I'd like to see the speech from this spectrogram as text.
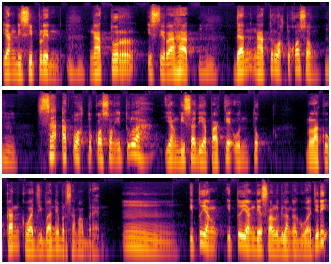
yang disiplin, ngatur istirahat, dan ngatur waktu kosong. Saat waktu kosong itulah yang bisa dia pakai untuk melakukan kewajibannya bersama brand. hmm. Itu yang itu yang dia selalu bilang ke gua. Jadi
